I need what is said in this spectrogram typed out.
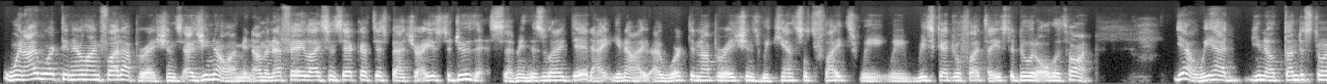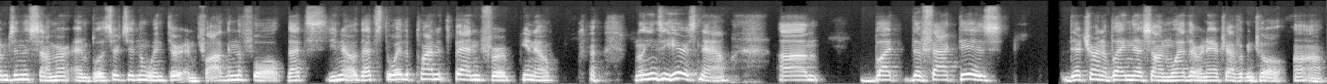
when I worked in airline flight operations, as you know, I mean, I'm an FAA licensed aircraft dispatcher. I used to do this. I mean, this is what I did. I, you know, I, I worked in operations. We canceled flights. We we rescheduled flights. I used to do it all the time. Yeah, we had you know thunderstorms in the summer and blizzards in the winter and fog in the fall. That's you know that's the way the planet's been for you know millions of years now. Um, but the fact is, they're trying to blame this on weather and air traffic control. Uh-uh.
